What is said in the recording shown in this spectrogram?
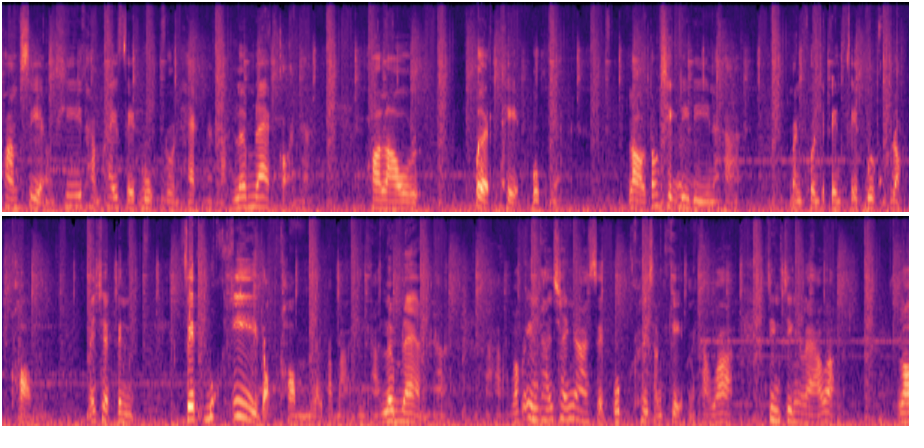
ความเสี่ยงที่ทำให้ Facebook โดนแฮ็กนะคะเริ่มแรกก่อนค่ะพอเราเปิดเพจปุ๊บเนี่ยเราต้องเช็คดีๆนะคะ มันควรจะเป็น facebook.com ไม่ใช่เป็น facebookie.com อะไรประมาณนี้ค่ะเริ่มแรกนะคะ นะคะแล้วก็อินทันใช้งานเสร็จปุ๊บเคยสังเกตนะคะว่าจริง ๆ แล้วอะเรา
